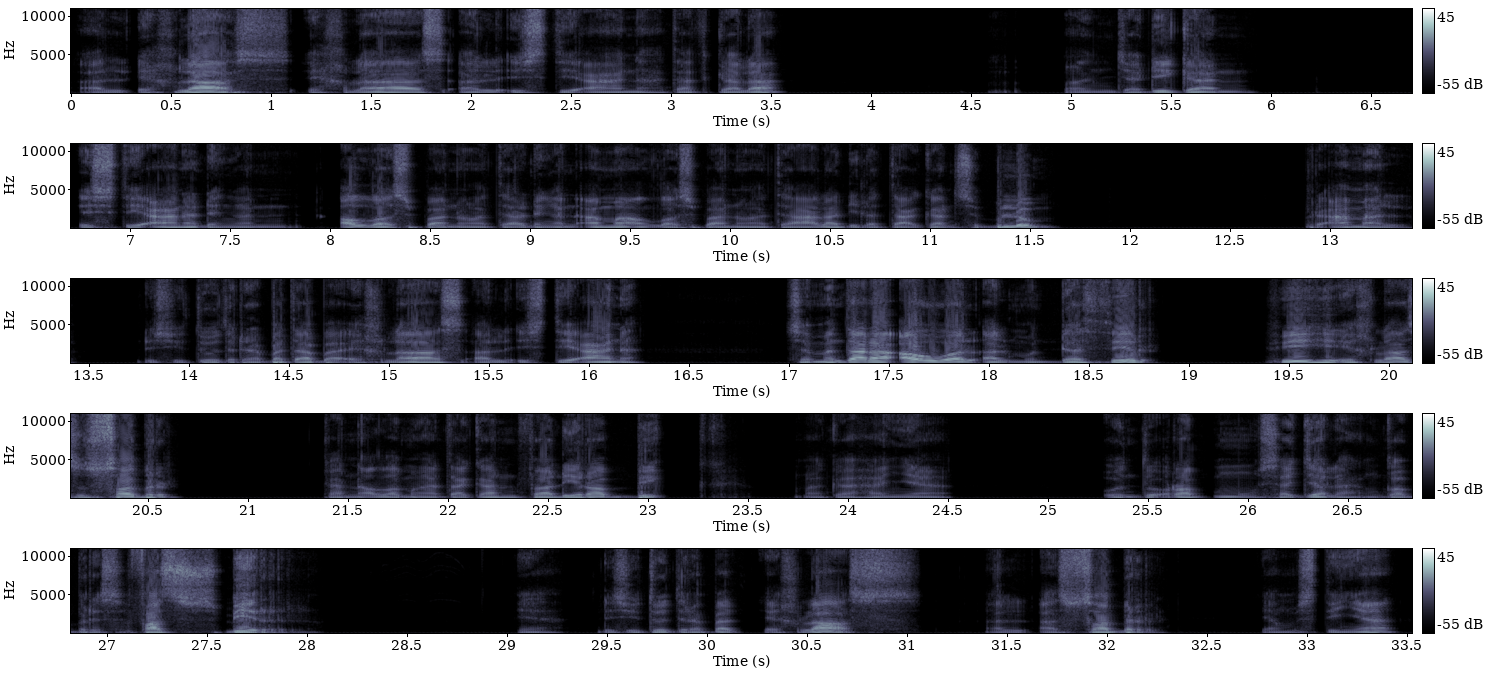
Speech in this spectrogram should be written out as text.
Al-ikhlas, ikhlas al-isti'anah tatkala menjadikan isti'anah dengan Allah Subhanahu wa taala dengan ama Allah Subhanahu wa taala diletakkan sebelum beramal. Di situ terdapat apa? Ikhlas al-isti'anah. Sementara awal al-muddathir fihi ikhlasus sabr. Karena Allah mengatakan fali rabbik. Maka hanya untuk Rabbmu sajalah engkau bersfasbir. Ya, di situ terdapat ikhlas al-sabr yang mestinya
